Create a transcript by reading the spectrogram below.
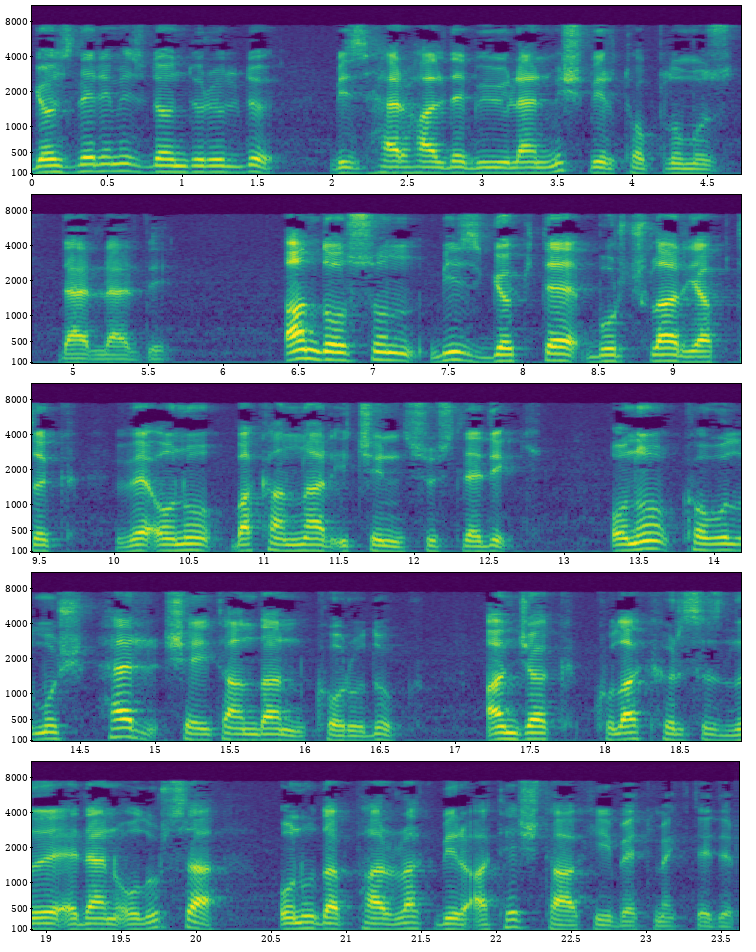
gözlerimiz döndürüldü, biz herhalde büyülenmiş bir toplumuz derlerdi. Andolsun biz gökte burçlar yaptık ve onu bakanlar için süsledik. Onu kovulmuş her şeytandan koruduk. Ancak kulak hırsızlığı eden olursa, onu da parlak bir ateş takip etmektedir.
